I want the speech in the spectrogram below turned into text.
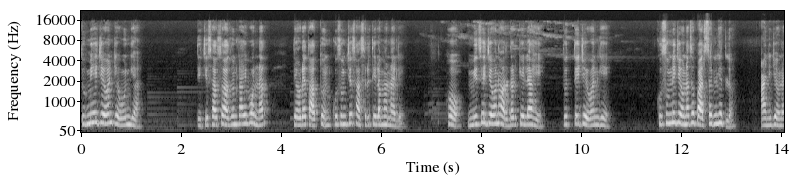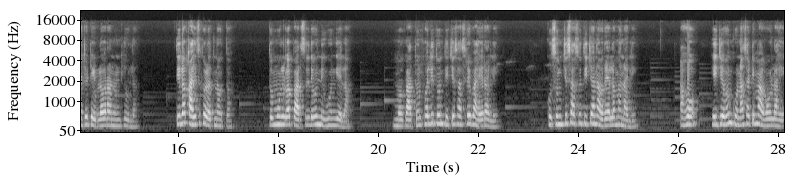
तुम्ही हे जेवण ठेवून घ्या. तिची सासू अजून काही बोलणार? तेवढ्यात आतून कुसुमचे सासरे तिला म्हणाले हो मीच हे जेवण ऑर्डर केलं आहे. तू ते जेवण घे. कुसुमने जेवणाचं पार्सल घेतलं आणि जेवणाच्या टेबलावर आणून ठेवलं. तिला काहीच कळत नव्हतं. तो मुलगा पार्सल देऊन निघून गेला. मग आतून खोलीतून तिचे सासरे बाहेर आले. कुसुमची सासू तिच्या नवऱ्याला म्हणाली अहो हे जेवण कुणासाठी मागवलं आहे?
